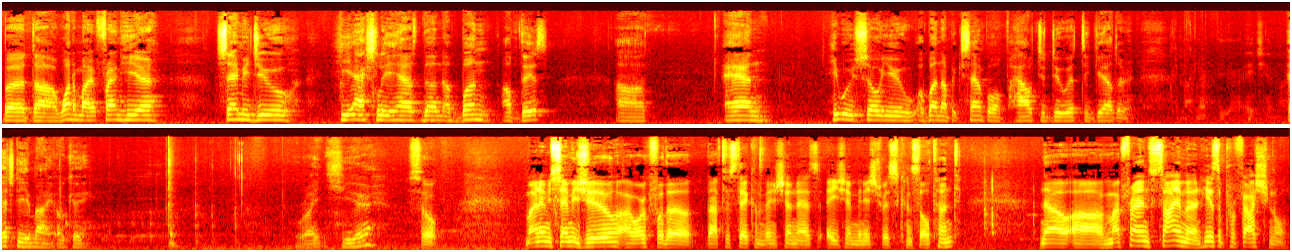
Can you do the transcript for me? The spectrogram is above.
But uh, one of my friend here, Sammy Zhu, he actually has done a bunch of this, uh, and he will show you a bunch of example of how to do it together. HDMI, okay. Right here. So, my name is Sammy Zhu. I work for the Baptist State Convention as Asian Ministries consultant. Now, uh, my friend Simon, he's a professional.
